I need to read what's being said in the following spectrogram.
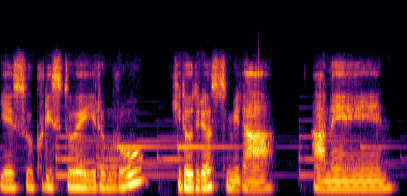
예수 그리스도의 이름으로 기도드렸습니다. 아멘.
